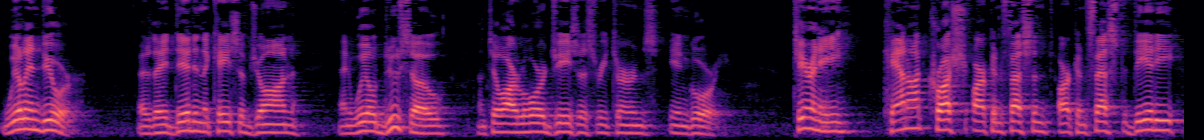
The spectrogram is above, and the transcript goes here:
will endure as they did in the case of John and will do so until our Lord Jesus returns in glory. Tyranny cannot crush our confessed, our confessed deity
